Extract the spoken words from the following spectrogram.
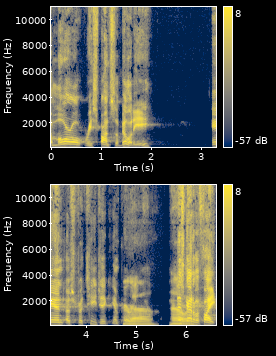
a moral responsibility and a strategic imperative. Yeah. This kind of a fight,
